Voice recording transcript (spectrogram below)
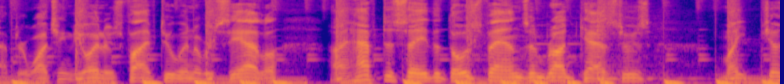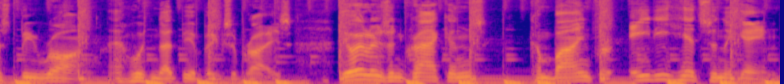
After watching the Oilers 5 2 win over Seattle, I have to say that those fans and broadcasters might just be wrong, and wouldn't that be a big surprise? The Oilers and Krakens combined for 80 hits in the game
